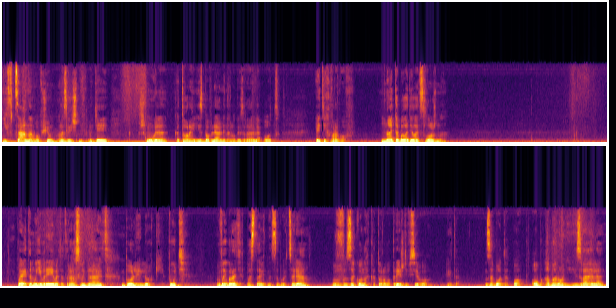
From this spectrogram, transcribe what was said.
Ивцана, в общем, различных людей, Шмуля, которые избавляли народ Израиля от этих врагов. Но это было делать сложно. Поэтому евреи в этот раз выбирают более легкий путь. Выбрать, поставить над собой царя, в законах которого прежде всего это забота о, об обороне Израиля,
